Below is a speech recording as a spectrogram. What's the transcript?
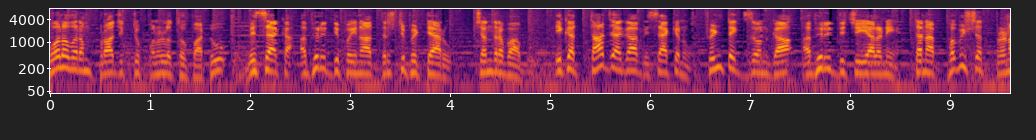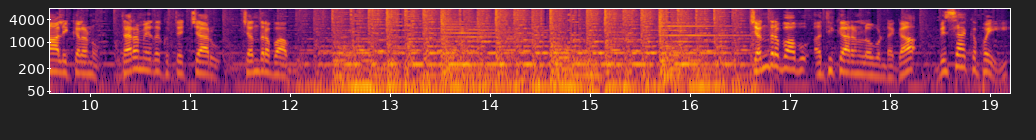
పోలవరం ప్రాజెక్టు పనులతో పాటు విశాఖ అభివృద్ధిపైన దృష్టి పెట్టారు చంద్రబాబు. ఇక తాజాగా విశాఖను ఫిన్టెక్ జోన్గా అభివృద్ధి చేయాలనే తన భవిష్యత్ ప్రణాళికలను తెర మీదకు తెచ్చారు చంద్రబాబు. చంద్రబాబు అధికారంలో ఉండగా విశాఖపై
